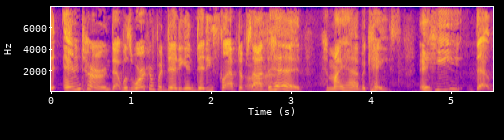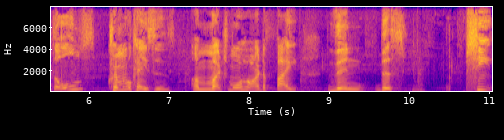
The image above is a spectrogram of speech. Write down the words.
The intern that was working for Diddy and Diddy slapped upside the head might have a case. And he that those criminal cases are much more hard to fight than this she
